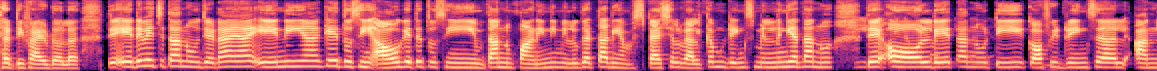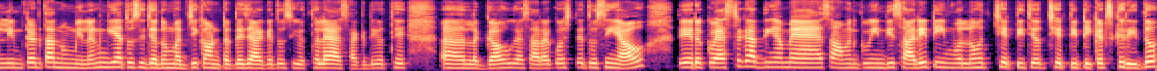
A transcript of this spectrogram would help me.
35 ਡਾਲਰ ਤੇ ਇਹਦੇ ਵਿੱਚ ਤੁਹਾਨੂੰ ਜਿਹੜਾ ਆ ਇਹ ਨਹੀਂ ਆ ਕਿ ਤੁਸੀਂ ਆਓਗੇ ਤੇ ਤੁਸੀਂ ਤੁਹਾਨੂੰ ਪਾਣੀ ਨਹੀਂ ਮਿਲੂਗਾ। ਤੁਹਾਡੀਆਂ ਸਪੈਸ਼ਲ ਵੈਲਕਮ ਡਰਿੰਕਸ ਮਿਲਣਗੀਆਂ ਤੁਹਾਨੂੰ ਤੇ 올 ਡੇ ਤੁਹਾਨੂੰ ਟੀ ਕਾਫੀ ਡਰਿੰਕਸ ਅਨਲਿਮਿਟਿਡ ਤੁਹਾਨੂੰ ਮਿਲਣਗੀਆਂ। ਤੁਸੀਂ ਜਦੋਂ ਮਰਜ਼ੀ ਕਾਊਂਟਰ ਤੇ ਜਾ ਕੇ ਤੁਸੀਂ ਉੱਥੋਂ ਲੈ ਸਕਦੇ ਹੋ। ਉੱਥੇ ਲੱਗਾ ਹੋਊਗਾ ਸਾਰਾ ਕੁਝ ਤੇ ਤੁਸੀਂ ਆਓ। ਤੇ ਰਿਕੁਐਸਟ ਕਰਦੀ ਆ ਮੈਂ ਸਾਵਨ ਕੁਈਨ ਦੀ ਸਾਰੀ ਟੀਮ ਵੱਲੋਂ ਛੇਤੀ ਤੋਂ ਛੇਤੀ ਟਿਕਟਸ ਖਰੀਦੋ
